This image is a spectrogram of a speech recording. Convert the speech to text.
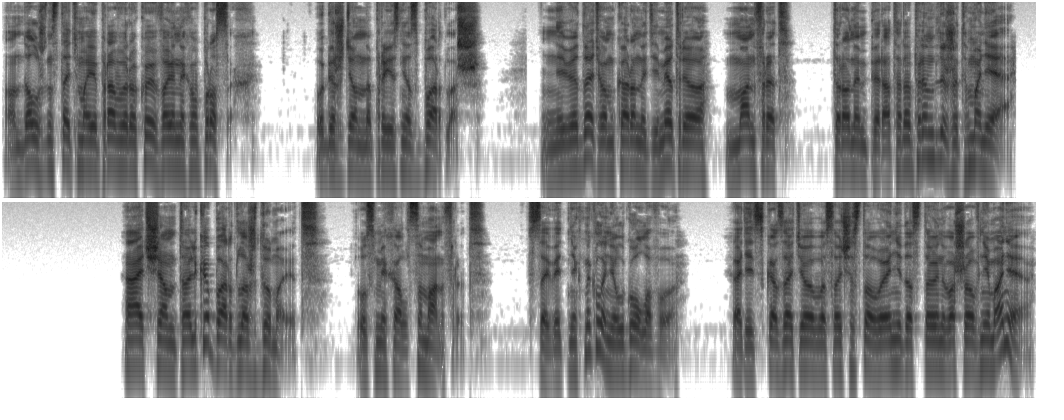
Он должен стать моей правой рукой в военных вопросах», — убежденно произнес Бардлаш. «Не видать вам короны Диметрио, Манфред. Трон Императора принадлежит мне». «О чем только Бардлаш думает», — усмехался Манфред. Советник наклонил голову. «Хотите сказать, о высочество Вэй недостоин вашего внимания?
